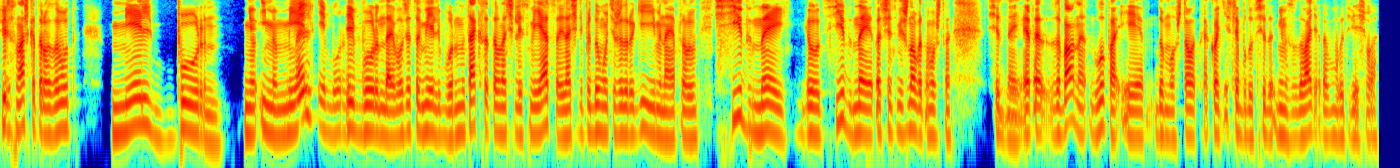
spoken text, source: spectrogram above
персонаж, которого зовут Мельбурн. У него имя Мель, Мель и Бурн. и Бурн, да, и получается Мельбурн. Мы так с этого начали смеяться и начали придумывать уже другие имена. Я прям Сидней. Вот Сидней. Это очень смешно, потому что Сидней. Это забавно, глупо, и думал, что вот какой если буду псевдоним создавать, это будет весело.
